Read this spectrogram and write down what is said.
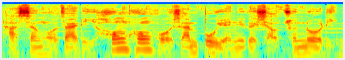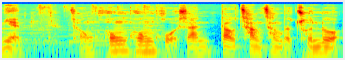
他生活在离轰轰火山不远那个小村落里面。从轰轰火山到畅畅的村落，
